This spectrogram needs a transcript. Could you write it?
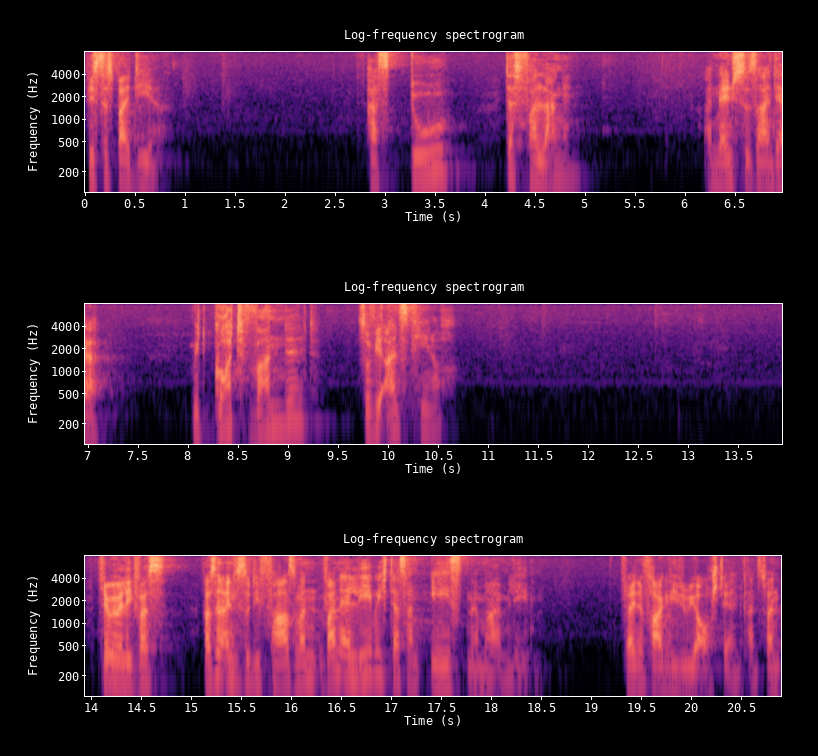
Wie ist das bei dir? Hast du das Verlangen, ein Mensch zu sein, der mit Gott wandelt, so wie einst Henoch? Ich habe überlegt, was, was sind eigentlich so die Phasen? Wann, wann erlebe ich das am ehesten in meinem Leben? Vielleicht eine Frage, die du dir auch stellen kannst. Wann,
